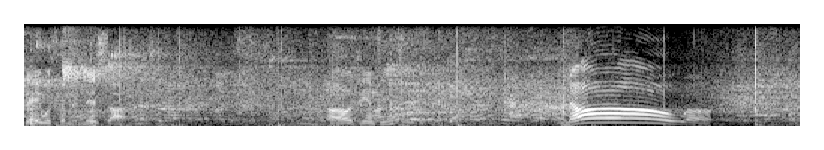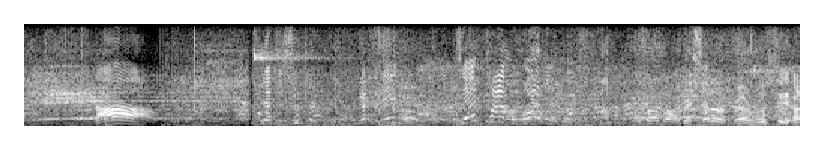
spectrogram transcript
they was coming this shot. Uh oh, GMT? No! Stop! You have to shoot for. You have to aim. Jeff caught the ball. Bro, shut up, bro. Real shit.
